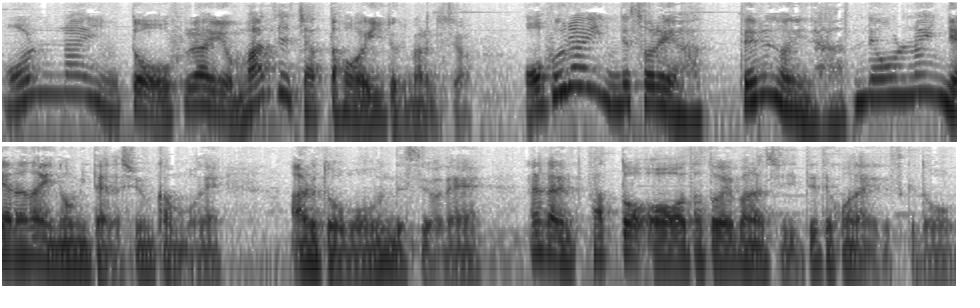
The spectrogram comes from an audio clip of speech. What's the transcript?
オンラインとオフラインを混ぜちゃった方がいい時もあるんですよ。オフラインでそれやってるのになんでオンラインでやらないのみたいな瞬間もね、あると思うんですよね。なんかね、パッと例え話出てこないですけど、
